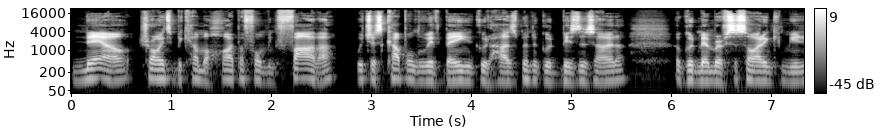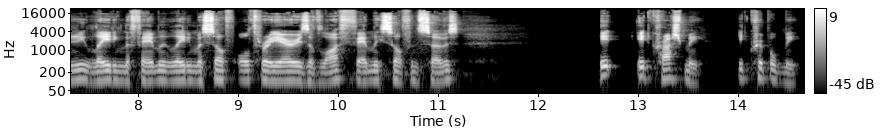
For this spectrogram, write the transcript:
now trying to become a high performing father, which is coupled with being a good husband, a good business owner, a good member of society and community, leading the family, leading myself, all three areas of life family, self, and service it crushed me. It crippled me.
